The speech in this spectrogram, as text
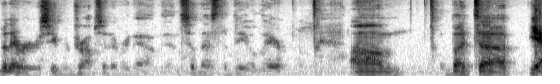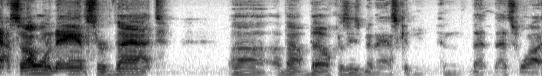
but every receiver drops it every now and then. So that's the deal there. Um, but uh, yeah, so I wanted to answer that uh, about Bell because he's been asking, and that that's why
